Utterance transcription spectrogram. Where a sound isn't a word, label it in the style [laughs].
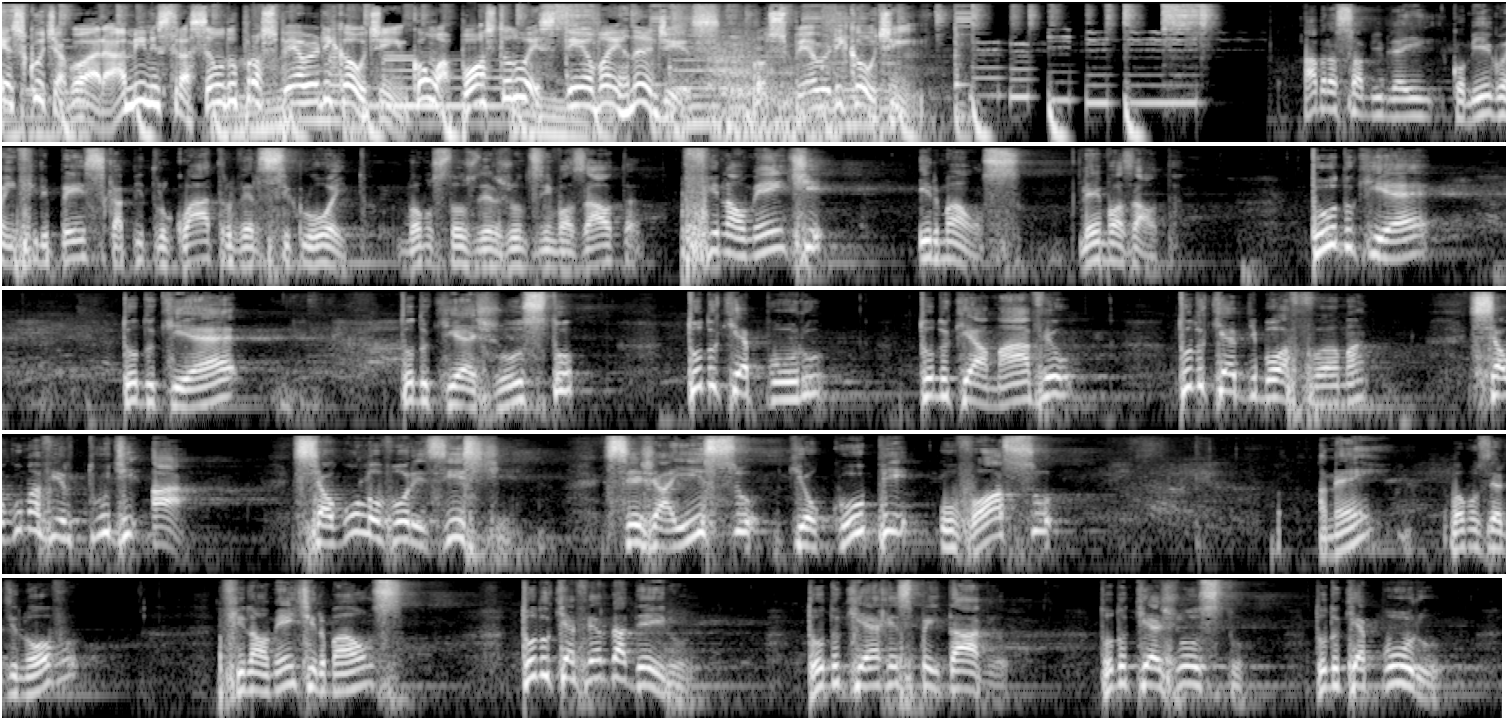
Escute agora a ministração do Prosperity Coaching com o apóstolo Estevam Hernandes. Prosperity Coaching. Abra sua Bíblia aí comigo em Filipenses capítulo 4, versículo 8. Vamos todos ler juntos em voz alta. Finalmente, irmãos, lê em voz alta. Tudo que é, tudo que é, tudo que é justo, tudo que é puro, tudo que é amável, tudo que é de boa fama, se alguma virtude há, se algum louvor existe, seja isso que ocupe o vosso. Amém? Vamos ler de novo. Finalmente, irmãos, tudo que é verdadeiro, tudo que é respeitável, tudo que é justo, tudo que é puro,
